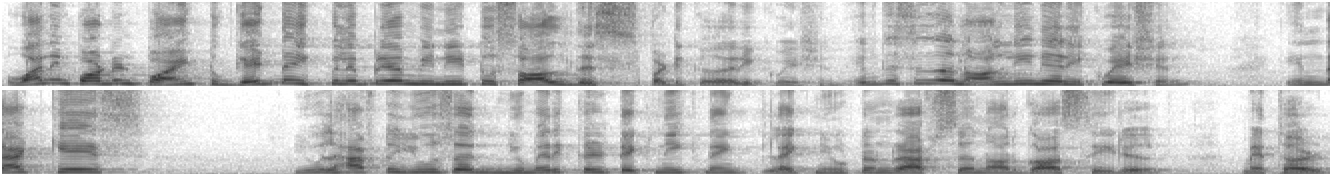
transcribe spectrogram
One important point to get the equilibrium we need to solve this particular equation. If this is a nonlinear equation in that case you will have to use a numerical technique like, Newton-Raphson or Gauss-Seidel method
